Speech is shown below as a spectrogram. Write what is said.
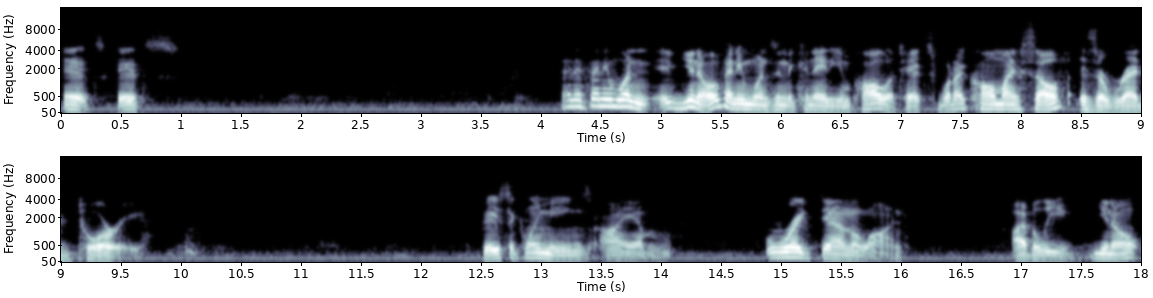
It's it's and if anyone you know if anyone's into canadian politics what i call myself is a red tory basically means I am right down the line. I believe, you know,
